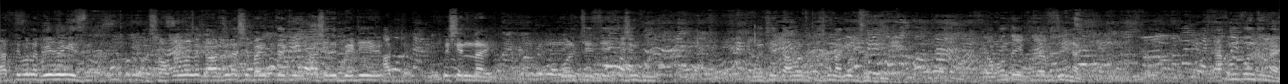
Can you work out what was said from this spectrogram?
রাত্রিবেলা বের হয়ে গেছে। সকালবেলা গার্জেন আসে বাড়ির থেকে আসে যে বেডে পেশেন্ট নাই। বলছে যে পেশেন্ট বলছে আমরা কিছুক্ষণ আগে ওষুধ দিই তখন থেকে খোঁজাখুঁজি নাই। এখন পর্যন্ত নাই।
